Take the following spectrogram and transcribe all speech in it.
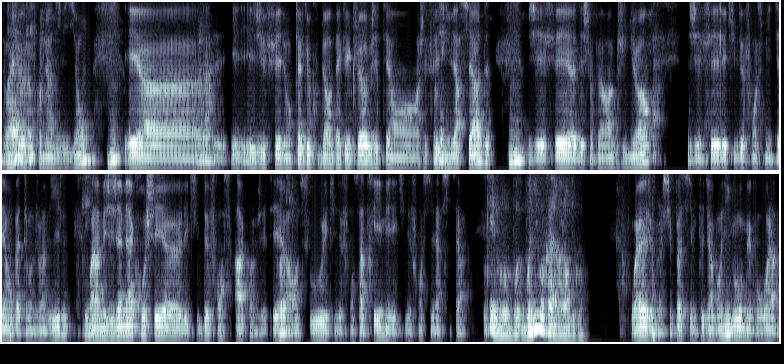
donc la première division. Mmh. Et, et, j'ai fait donc quelques coupes d'Europe avec les clubs. J'étais en, j'ai fait les universiades, mmh. j'ai fait des championnats juniors, j'ai fait l'équipe de France militaire au bâton de Joinville. Voilà, mais j'ai jamais accroché l'équipe de France A. Quoi. J'étais en dessous, l'équipe de France A prime et l'équipe de France universitaire. Ok, bon niveau quand même alors du coup ouais, je ne sais pas si on peut dire bon niveau, mais bon, voilà.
